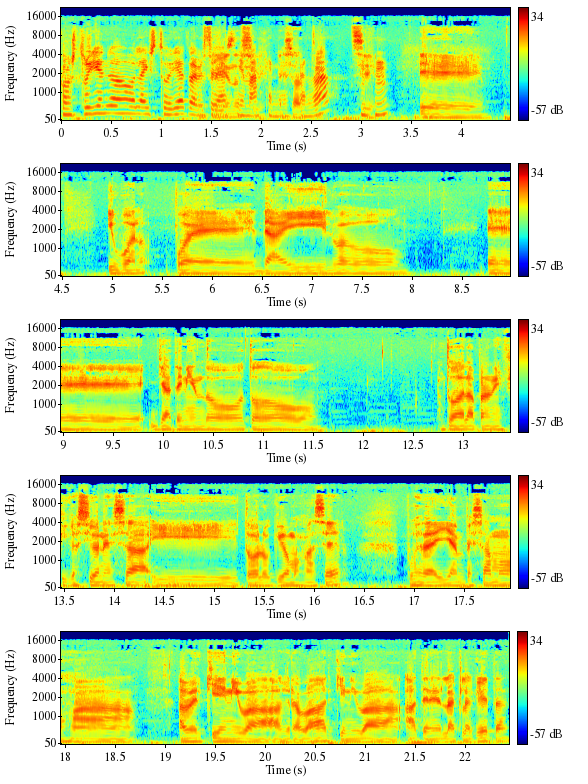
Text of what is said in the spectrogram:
Construyendo la historia a través de las sí, imágenes, ¿verdad? Sí. Eh, y bueno, pues de ahí luego, eh, ya teniendo todo, toda la planificación esa y todo lo que íbamos a hacer, pues de ahí ya empezamos a, a ver quién iba a grabar, quién iba a tener la claqueta,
